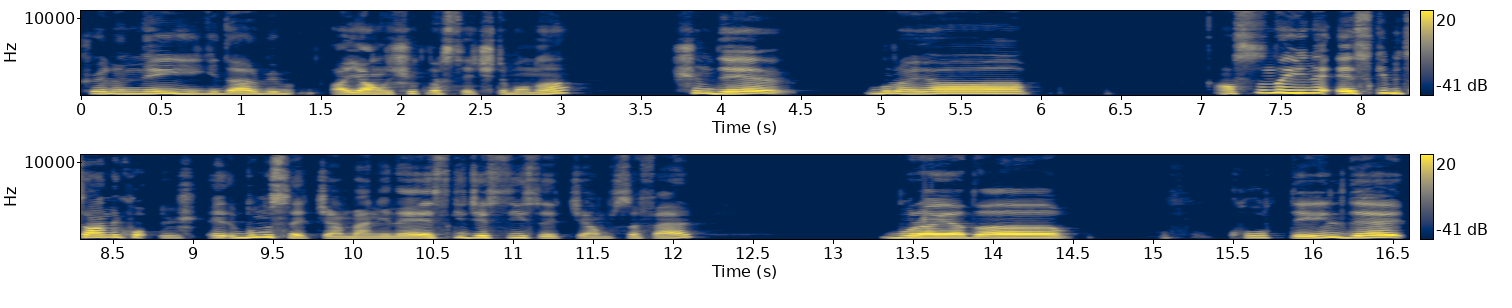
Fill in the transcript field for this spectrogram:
şöyle ne iyi gider. Bir Ay, yanlışlıkla seçtim onu. Şimdi buraya aslında yine eski bir tane e, bunu seçeceğim ben yine. Eski Jesse'yi seçeceğim bu sefer. Buraya da Colt değil de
